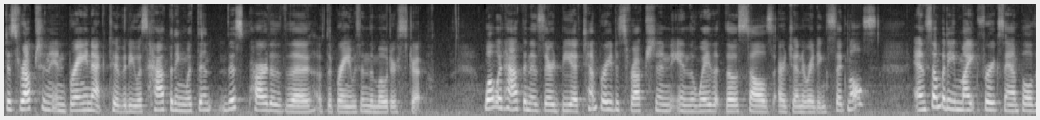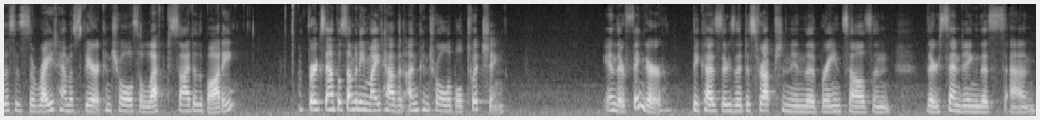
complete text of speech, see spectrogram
disruption in brain activity was happening within this part of the, of the brain, within the motor strip, what would happen is there'd be a temporary disruption in the way that those cells are generating signals. And somebody might, for example, this is the right hemisphere, it controls the left side of the body. For example, somebody might have an uncontrollable twitching in their finger because there's a disruption in the brain cells and they're sending this um,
